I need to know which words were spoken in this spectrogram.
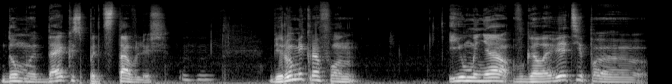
Думаю, дай-ка представлюсь. Mm-hmm. Беру микрофон, и у меня в голове, типа,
